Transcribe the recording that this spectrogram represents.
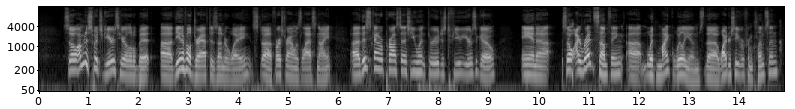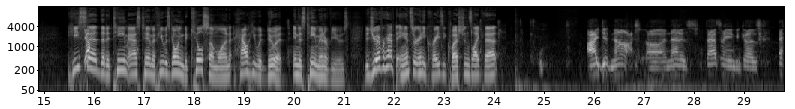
So I'm going to switch gears here a little bit. Uh, the NFL draft is underway. Uh, first round was last night. Uh, this is kind of a process you went through just a few years ago, and uh, so I read something uh, with Mike Williams, the wide receiver from Clemson he said that a team asked him if he was going to kill someone, how he would do it in his team interviews. Did you ever have to answer any crazy questions like that? I did not, uh, and that is fascinating because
